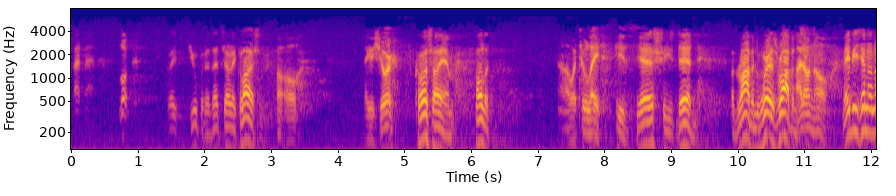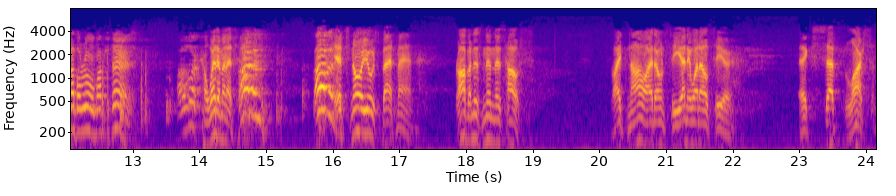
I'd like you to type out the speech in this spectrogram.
Batman, look. Great Jupiter, that's Eric Larson. Uh-oh. Are you sure? Of course I am. Hold it. No, we're too late. He's... Yes, he's dead. But Robin, where's Robin? I don't know. Maybe he's in another room upstairs. Oh, look. Now, wait a minute. Robin! Robin! It's no use, Batman. Robin isn't in this house. Right now, I don't see anyone else here. Except Larson.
